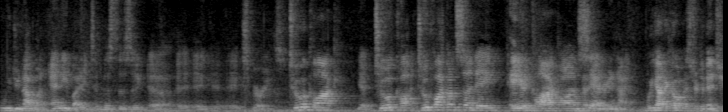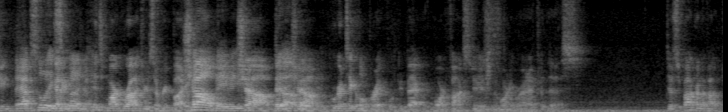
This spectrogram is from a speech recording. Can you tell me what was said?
we do not want anybody to miss this uh, uh, uh, experience. Two o'clock. Yeah, two o'clock, two o'clock on Sunday, Eight eight o'clock on Saturday night. We gotta go, Mr. Da Vinci. Absolutely. gotta go. It's Mark Rogers, everybody. Ciao, baby. Ciao, ciao. Ciao, baby. We're gonna take a little break. We'll be back with more Fox News in the morning right after this. Just Lavaccio.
